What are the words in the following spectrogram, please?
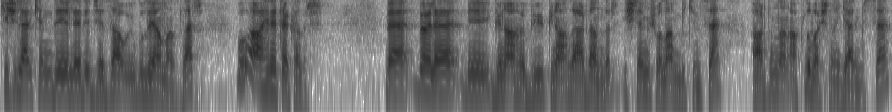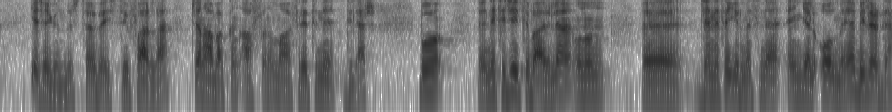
kişiler kendileri ceza uygulayamazlar. Bu ahirete kalır. Ve böyle bir günahı büyük günahlardandır. işlemiş olan bir kimse ardından aklı başına gelmişse gece gündüz tövbe istiğfarla Cenab-ı Hakk'ın affını, mağfiretini diler. Bu e, netice itibariyle onun e, cennete girmesine engel olmayabilir de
